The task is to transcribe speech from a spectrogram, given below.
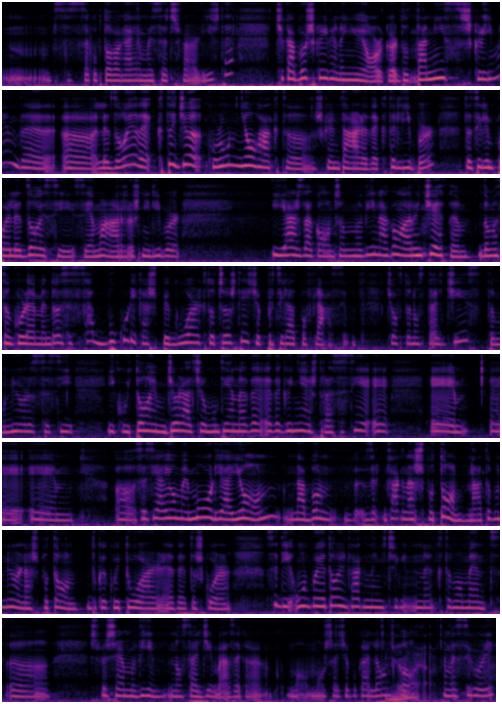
s'e, s'e kuptova nga emri se çfarë ishte, që ka bër shkrimin në New Yorker. Do ta nis shkrimin dhe uh, lexoje dhe këtë gjë kur un njoha këtë shkrimtare dhe këtë libër, të cilin po e lexoj si si e marrë, është një libër i jashtëzakonshëm, më vijnë akoma rrënqethem, domethënë kur e mendoj se sa bukur i ka shpjeguar këto çështje që për cilat po flasim, qoftë të nostalgjisë, të mënyrës se si i kujtojmë gjërat që mund të jenë edhe edhe gënjeshtra, se si e e e, e uh, se si ajo memoria jon na bën në fakt na shpëton, në atë mënyrë na shpëton duke kujtuar edhe të shkuarën. S'e di, un po jetoj në fakt në një në këtë moment uh, shpesh herë më vjen nostalgji mbase ka mosha që po kalon, jo, po, jo. me siguri.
